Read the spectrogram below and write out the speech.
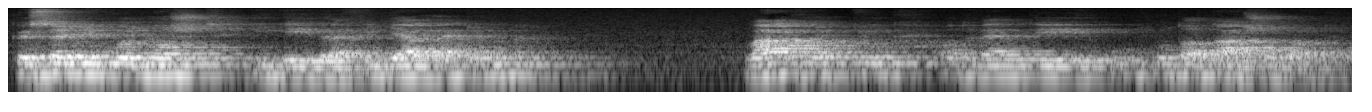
Köszönjük, hogy most igédre figyelhetünk, várhatjuk adventi útmutatásodat,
